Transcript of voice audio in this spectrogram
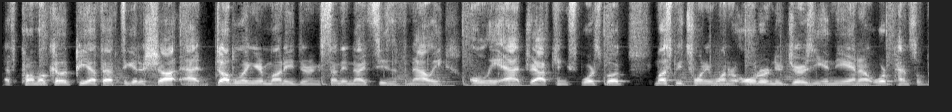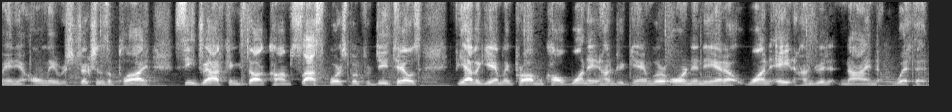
That's promo code PFF to get a shot at doubling your money during Sunday night season finale only at DraftKings Sportsbook. Must be 21 or older, New Jersey, Indiana, or Pennsylvania only. Restrictions apply. See DraftKings.com slash sportsbook for details. If you have a gambling problem, call 1 800 Gambler or in Indiana at 1 800 9 with it.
